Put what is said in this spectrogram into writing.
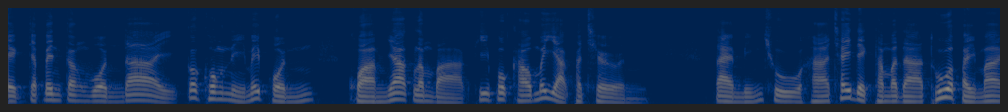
ด็กๆจะเป็นกังวลได้ ก็คงหนีไม่พ้นความยากลำบากที่พวกเขาไม่อยากเผชิญ แต่หมิงชูหาใช่เด็กธรรมดาทั่วไปไม่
